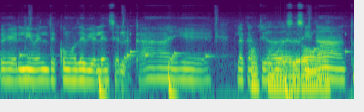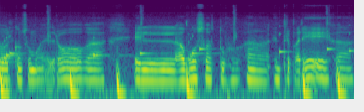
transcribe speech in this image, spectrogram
el nivel de como de violencia en la calle, la cantidad Consumo de asesinatos, el consumo de drogas, el abuso a tu- a- entre parejas,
